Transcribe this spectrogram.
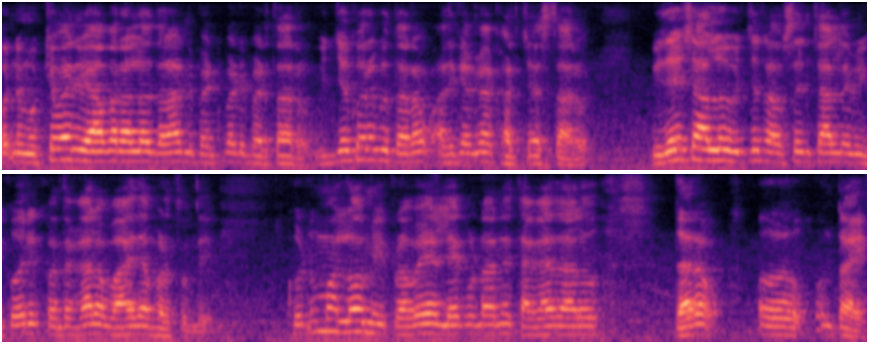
కొన్ని ముఖ్యమైన వ్యాపారాల్లో ధనాన్ని పెట్టుబడి పెడతారు. విద్య కొరకు ధనం అధికంగా ఖర్చు చేస్తారు. విదేశాల్లో విద్యను అవసరించాలని మీ కోరిక కొంతకాలం వాయిదా పడుతుంది. కుటుంబంలో మీ ప్రమేయం లేకుండానే తగాదాలు ధనం ఉంటాయి.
